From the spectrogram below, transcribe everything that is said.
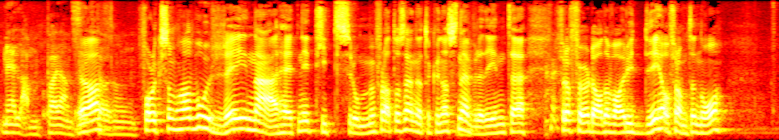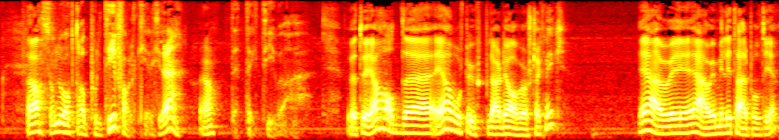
med lamper i ansiktet Ja, og sånn. folk som har vært i nærheten i tidsrommet, for at vi er nødt til å kunne snevre det inn til fra før da det var ryddig, og fram til nå. Ja. Sånn du oppdrar politifolk, er det ikke det? ja. Detektiver. Vet du, jeg, hadde, jeg har blitt opplært i avhørsteknikk. Jeg er jo i, jeg er jo i militærpolitiet.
